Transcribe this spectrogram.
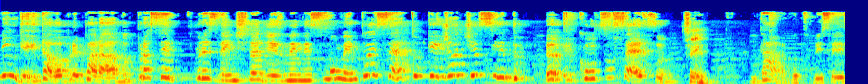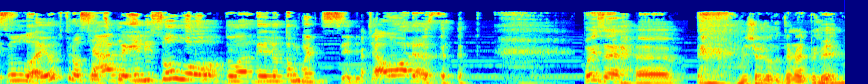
ninguém estava preparado para ser presidente da Disney nesse momento, exceto quem já tinha sido, com sucesso. Sim. Muita água, isso ele isolou. Eu trouxe água e ele isolou do lado dele, eu tomando sede há horas. pois é, uh... deixa eu ajudar a terminar de beber.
